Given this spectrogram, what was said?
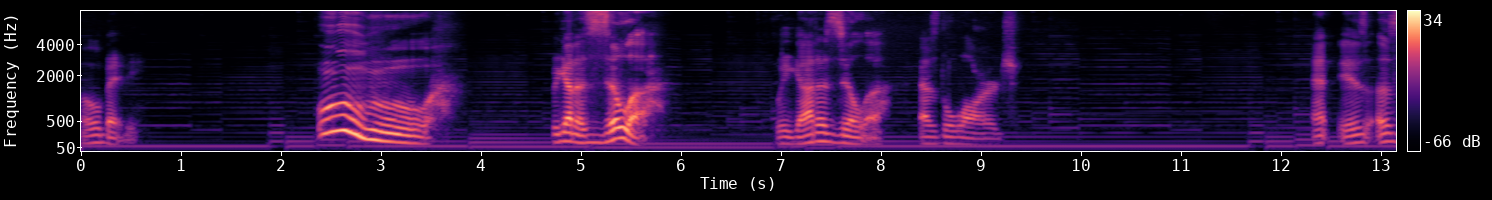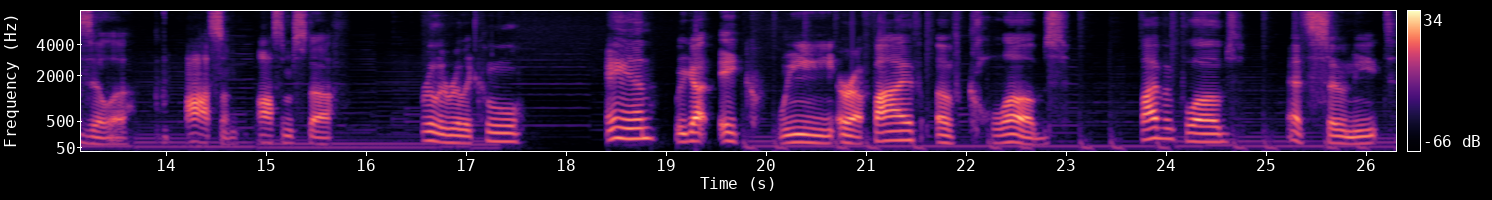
Oh baby. Ooh! We got a Zilla. We got a Zilla as the large. That is a Zilla. Awesome. Awesome stuff. Really, really cool. And we got a queen, or a five of clubs. Five of clubs. That's so neat.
